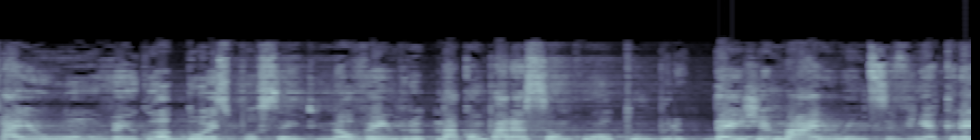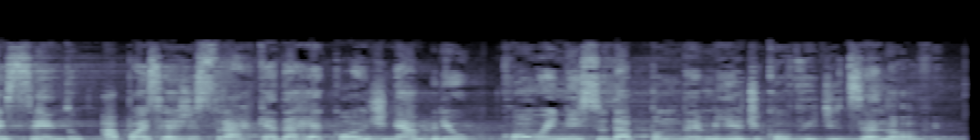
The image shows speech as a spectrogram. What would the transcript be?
caiu 1,2% em novembro na comparação com outubro. Desde maio, o índice vinha crescendo após registrar queda recorde em abril com o início da pandemia de Covid-19.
